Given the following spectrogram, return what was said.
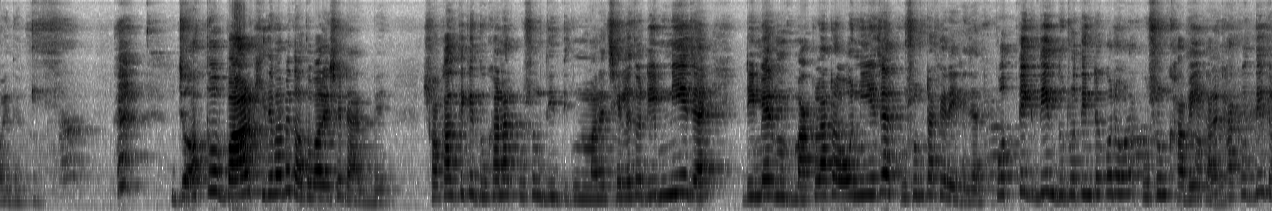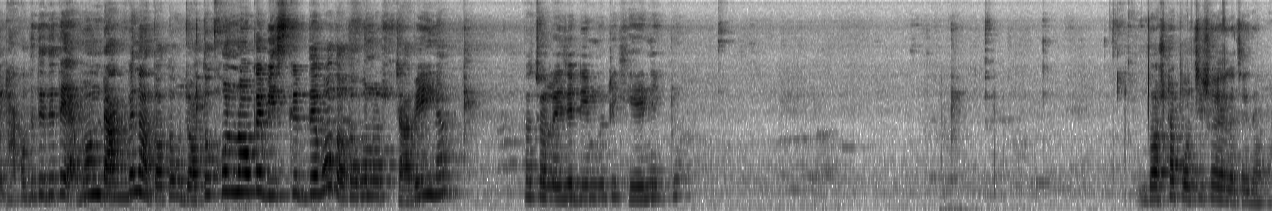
ওই দেখো। যতবার খিদে পাবে ততবার এসে ডাকবে। সকাল থেকে দুখানা কুসুম মানে ছেলে তো ডিম নিয়ে যায় ডিমের মাকলাটা ও নিয়ে যায় কুসুমটাকে রেখে যায়। প্রত্যেক দিন দুটো তিনটে করে ওরা কুসুম খাবেই খাবে ঠাকুর দিই তো ঠাকুর দিতে দিতে এমন ডাকবে না তত যতক্ষণ না ওকে বিস্কিট দেবো ততক্ষণ ও যাবেই না। তো চলো এই যে ডিম রুটি খেয়ে নি একটু। দশটা পঁচিশ হয়ে গেছে, দেখো।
